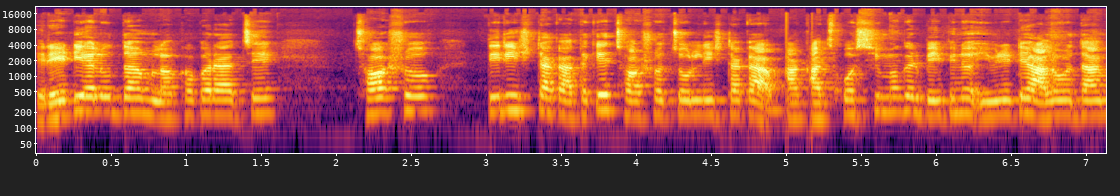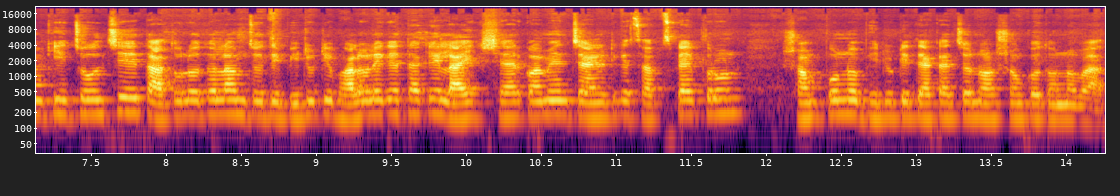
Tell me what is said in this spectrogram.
রেডি আলুর দাম লক্ষ্য করা আছে ছশো তিরিশ টাকা থেকে ছশো চল্লিশ টাকা। আজ পশ্চিমবঙ্গের বিভিন্ন ইউনিটে আলুর দাম কি চলছে তা তুলে ধরলাম। যদি ভিডিওটি ভালো লেগে থাকে, লাইক, শেয়ার, কমেন্ট, চ্যানেলটিকে সাবস্ক্রাইব করুন। সম্পূর্ণ ভিডিওটি দেখার জন্য অসংখ্য ধন্যবাদ।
